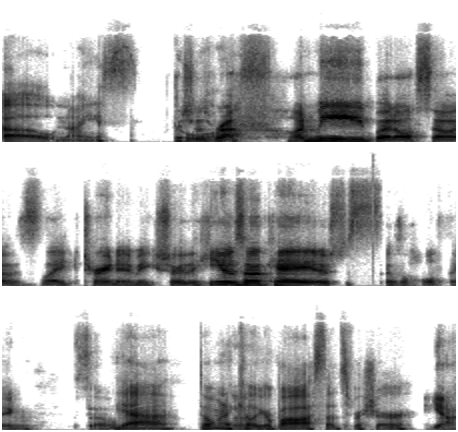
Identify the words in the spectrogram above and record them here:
Oh, nice. which was rough on me, but also I was like trying to make sure that he was okay. It was just it was a whole thing. So Yeah. Don't want to kill Um, your boss. That's for sure. yeah,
